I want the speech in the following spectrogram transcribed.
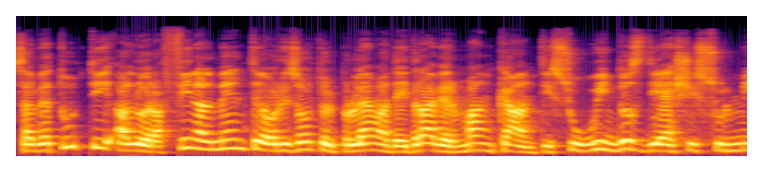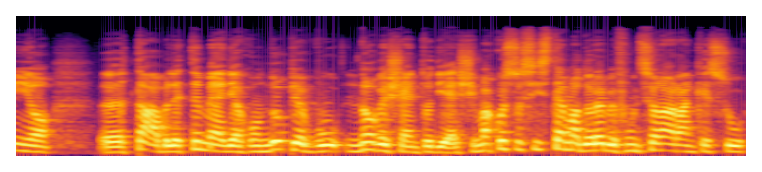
Salve a tutti, allora finalmente ho risolto il problema dei driver mancanti su Windows 10 sul mio eh, tablet Mediacom W910 ma questo sistema dovrebbe funzionare anche su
